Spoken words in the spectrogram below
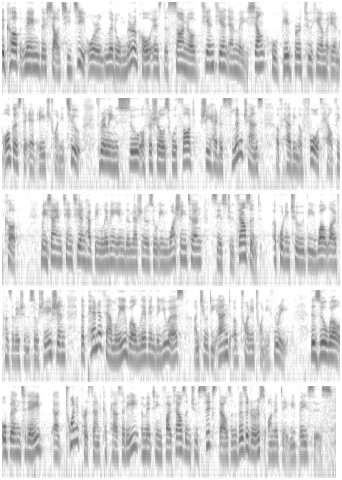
The cub named Xiao Qiji, or Little Miracle, is the son of Tian Tian and Mei Xiang, who gave birth to him in August at age 22, thrilling zoo officials who thought she had a slim chance of having a fourth healthy cub. Mei Xiang and Tian Tian have been living in the National Zoo in Washington since 2000. According to the Wildlife Conservation Association, the panda family will live in the U.S. until the end of 2023. The zoo will open today at 20% capacity, admitting 5,000 to 6,000 visitors on a daily basis.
